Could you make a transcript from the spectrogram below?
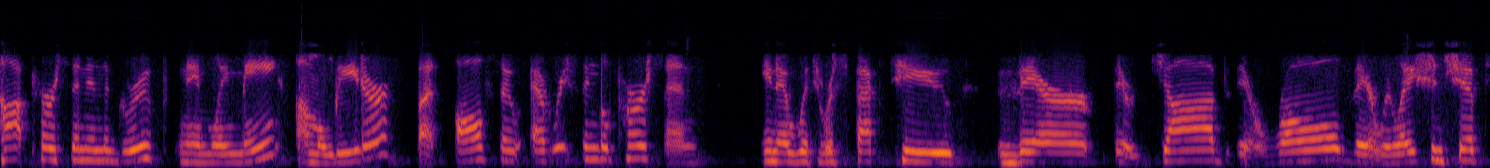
top person in the group, namely me, I'm a leader, but also every single person, you know, with respect to their their job, their role, their relationships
